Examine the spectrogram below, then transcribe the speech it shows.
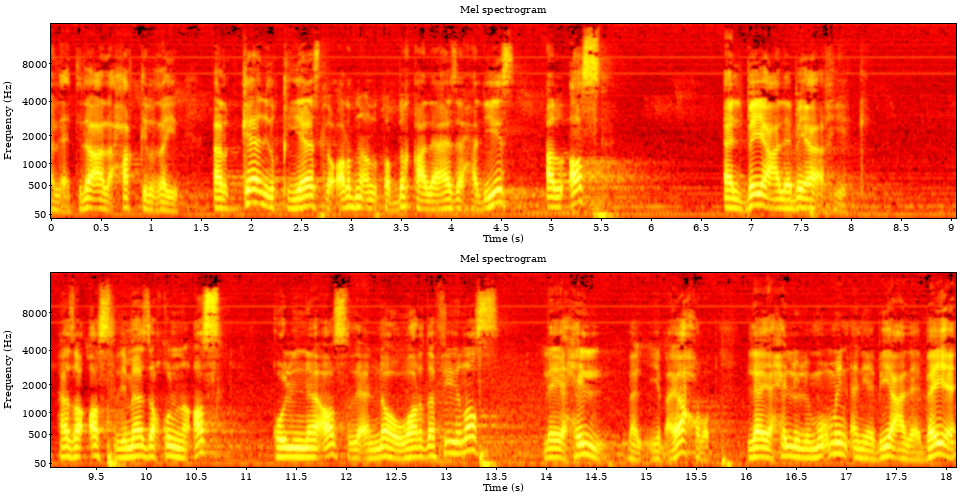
الاعتداء على حق الغير. أركان القياس لو أردنا أن نطبقها على هذا الحديث الأصل البيع على بيع أخيك. هذا أصل. لماذا قلنا أصل؟ قلنا أصل لأنه ورد فيه نص. لا يحل بل يبقى يحرم. لا يحل لمؤمن أن يبيع على بيع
